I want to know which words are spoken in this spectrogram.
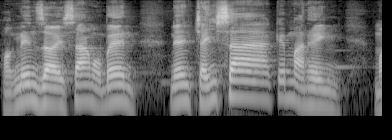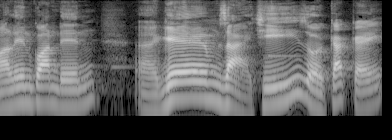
hoặc nên rời sang một bên nên tránh xa cái màn hình mà liên quan đến uh, game giải trí rồi các cái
